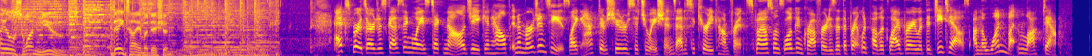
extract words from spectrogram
FiOS 1 News, Daytime Edition. Experts are discussing ways technology can help in emergencies like active shooter situations at a security conference. FiOS 1's Logan Crawford is at the Brentwood Public Library with the details on the one-button lockdown.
